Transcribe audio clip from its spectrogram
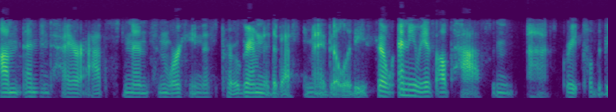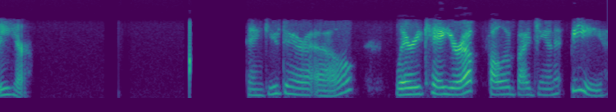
um, an entire abstinence and working this program to the best of my ability. So, anyways, I'll pass and uh, grateful to be here. Thank you, Dara L. Larry K., you're up, followed by Janet B.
